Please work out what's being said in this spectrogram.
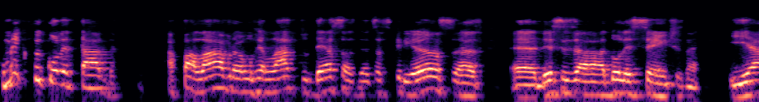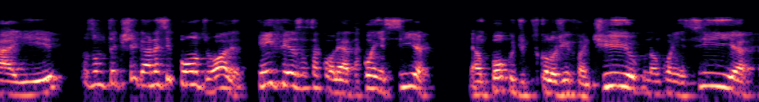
Como é que foi coletada a palavra, o relato dessas, dessas crianças, é, desses adolescentes? Né? E aí, nós vamos ter que chegar nesse ponto. Olha, quem fez essa coleta conhecia né, um pouco de psicologia infantil, não conhecia,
